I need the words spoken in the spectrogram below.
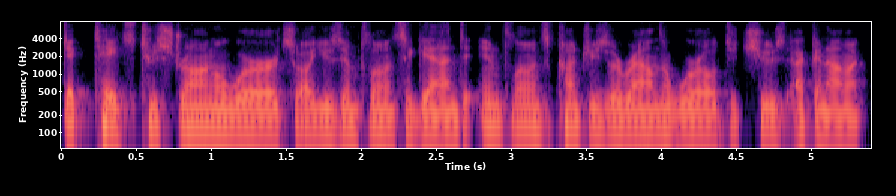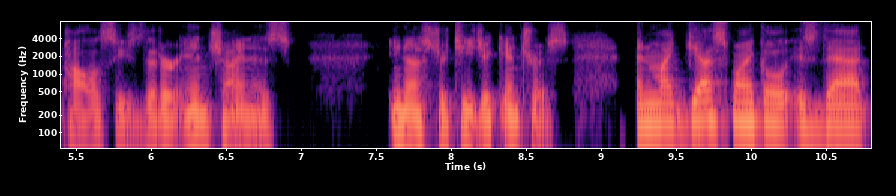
dictates too strong a word. So i'll use influence again to influence countries around the world to choose economic policies that are in china's you know strategic interests. And my guess michael is that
